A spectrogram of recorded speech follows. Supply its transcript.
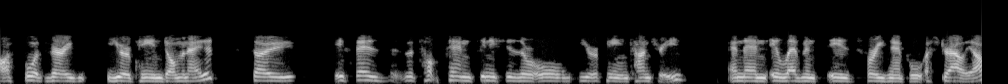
our sport's very European dominated. So if there's the top 10 finishes are all European countries, and then 11th is, for example, Australia,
